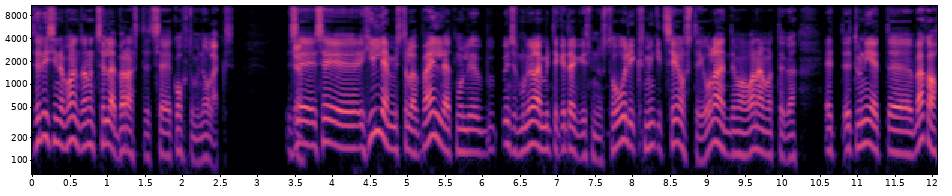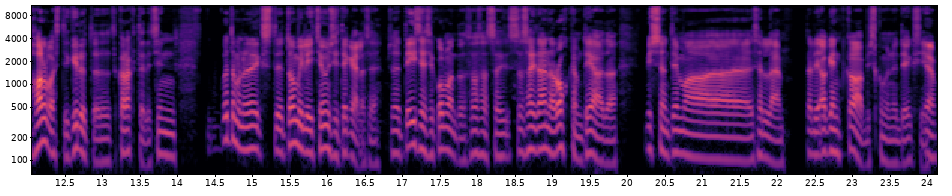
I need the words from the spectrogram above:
See oli sinna pandud ainult sellepärast, et see kohtumine oleks. see, see hiljem, mis tuleb välja, et mul, põhimõtteliselt mul ei ole mitte kedagi, kes minust hooliks, mingit seost ei ole tema vanematega, et ütleme nii, et äh, väga halvasti kirjutatud karakterid, siin võtame näiteks Tommy Lee Jones'i tegelase, teises ja kolmandas osas sa, sa said aina rohkem teada, mis on tema äh, selle, ta oli agent K vist, kui ma nüüd ei eksi. Jah.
